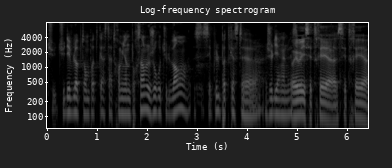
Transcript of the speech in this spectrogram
tu, tu développes ton podcast à 3 millions de pourcents. Le jour où tu le vends, c'est plus le podcast euh, Julien Invest. Oui, oui, c'est très, euh, c'est très, euh,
